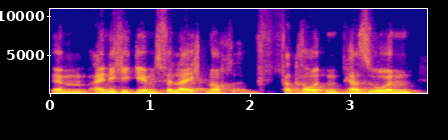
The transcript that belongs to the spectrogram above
ähm, einige geben es vielleicht noch vertrauten Personen,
